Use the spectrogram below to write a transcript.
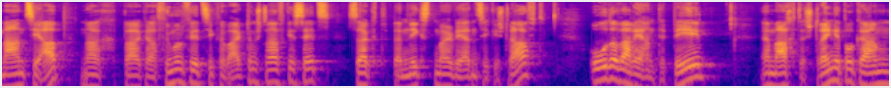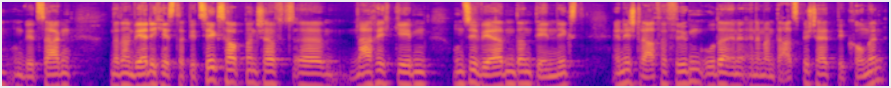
mahnt Sie ab nach 45 Verwaltungsstrafgesetz, sagt, beim nächsten Mal werden Sie gestraft. Oder Variante B, er macht das strenge Programm und wird sagen, na dann werde ich jetzt der Bezirkshauptmannschaft äh, Nachricht geben und Sie werden dann demnächst eine Strafverfügung oder eine, einen Mandatsbescheid bekommen,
